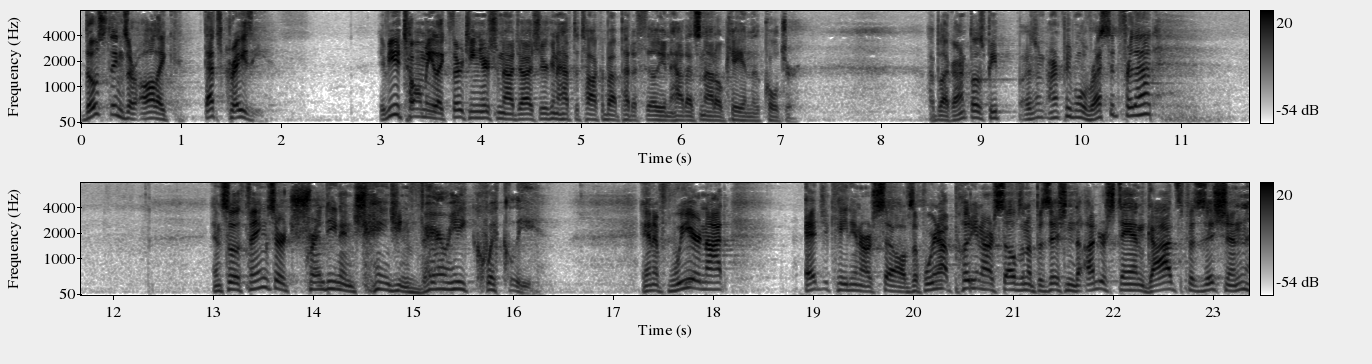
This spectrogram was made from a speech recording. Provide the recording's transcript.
those things are all like, that's crazy. If you told me like 13 years from now, Josh, you're going to have to talk about pedophilia and how that's not okay in the culture, I'd be like, aren't those people, aren't people arrested for that? And so things are trending and changing very quickly. And if we are not educating ourselves, if we're not putting ourselves in a position to understand God's position,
